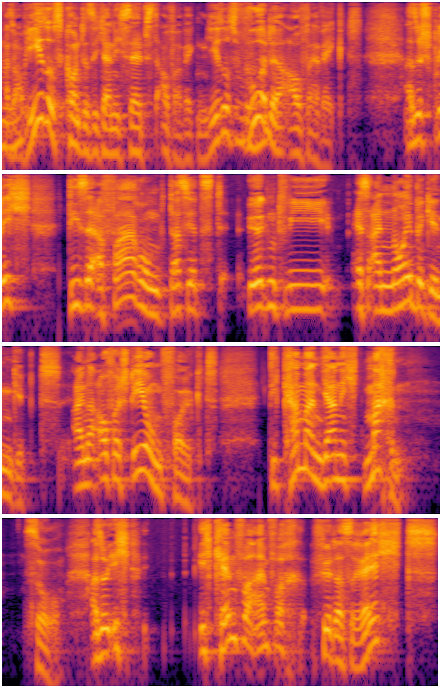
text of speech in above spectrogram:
Also mhm. auch Jesus konnte sich ja nicht selbst auferwecken. Jesus mhm. wurde auferweckt. Also sprich, diese Erfahrung, dass jetzt irgendwie es einen Neubeginn gibt, eine Auferstehung folgt, die kann man ja nicht machen. So. Also ich, ich kämpfe einfach für das Recht,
